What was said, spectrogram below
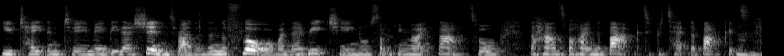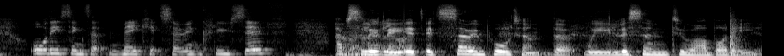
you take them to maybe their shins rather than the floor when they're reaching, or something like that, or the hands behind the back to protect the back. It's all these things that make it so inclusive. Absolutely. It, it's so important that we listen to our body.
